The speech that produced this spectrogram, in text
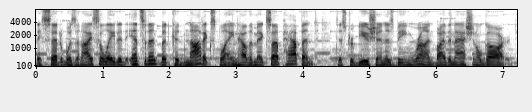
They said it was an isolated incident but could not explain how the mix up happened. Distribution is being run by the National Guard.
